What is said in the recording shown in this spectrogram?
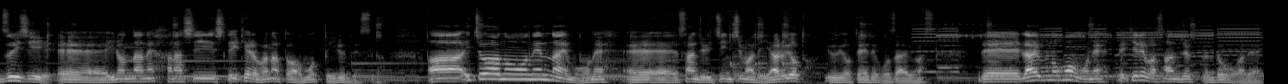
随時、え、いろんなね話していければなとは思っているんですが。あ一応あの年内もね、えー、31日までやるよという予定でございます。でライブの方もねできれば30分どこかで、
